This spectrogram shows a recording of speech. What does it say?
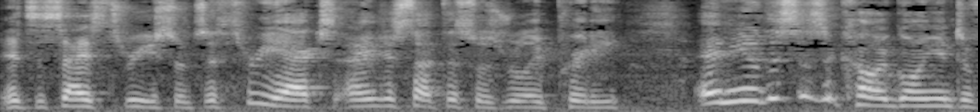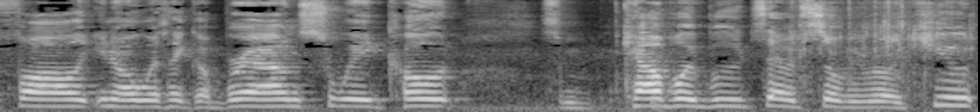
It's a size 3, so it's a 3X. I just thought this was really pretty. And, you know, this is a color going into fall, you know, with like a brown suede coat, some cowboy boots. That would still be really cute.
